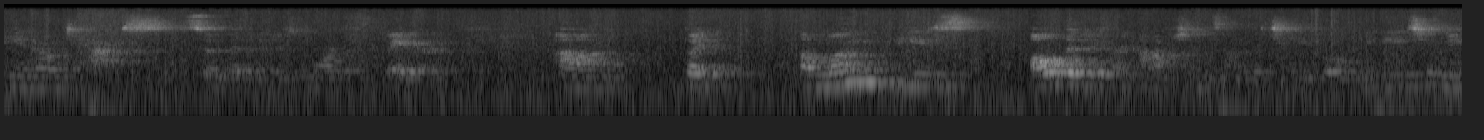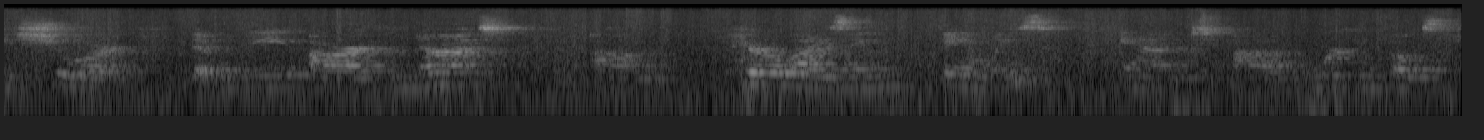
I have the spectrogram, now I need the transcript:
B&O tax so that it is more fair. Um, but among these, all the different options on the table, we need to make sure that we are not um, paralyzing families and uh, working folks,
